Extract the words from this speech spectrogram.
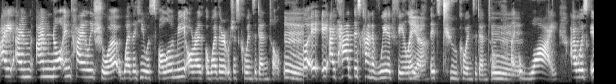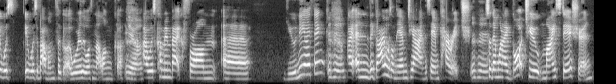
I, I'm I'm not entirely sure whether he was following me or, or whether it was just coincidental. But it, it, I had this kind of weird feeling. Yeah. it's too coincidental. Like why? I was it was it was about a month ago. It really wasn't that long ago. Yeah. I was coming back from. Uh, uni, I think. Mm-hmm. I, and the guy was on the MTR in the same carriage. Mm-hmm. So then when I got to my station,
